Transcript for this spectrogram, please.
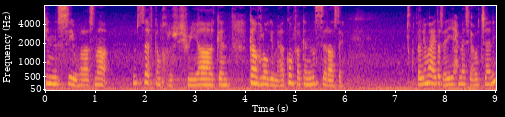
كنسيو راسنا بزاف. كنخرج شوية كن كن vlogger معكم فكنسي راسي. فاليوم عيطت عليا حماتي عاوتاني.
